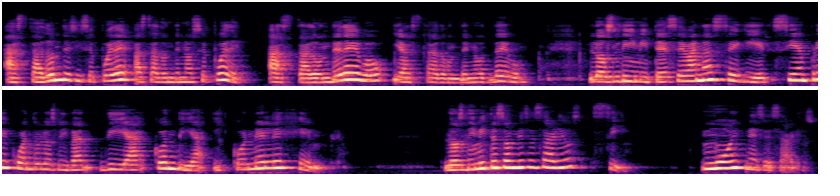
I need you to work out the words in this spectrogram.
hasta dónde sí se puede, hasta dónde no se puede, hasta dónde debo y hasta dónde no debo. Los límites se van a seguir siempre y cuando los vivan día con día y con el ejemplo. ¿Los límites son necesarios? Sí, muy necesarios.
